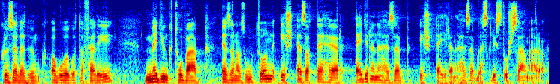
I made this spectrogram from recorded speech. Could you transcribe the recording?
közeledünk a Golgota felé, megyünk tovább ezen az úton, és ez a teher egyre nehezebb és egyre nehezebb lesz Krisztus számára.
